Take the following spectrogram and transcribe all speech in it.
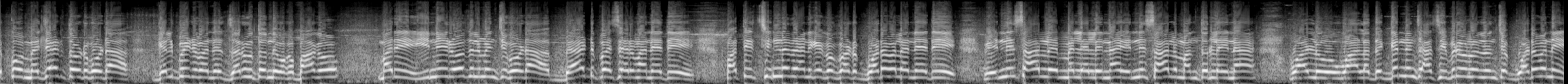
ఎక్కువ మెజార్టీతో కూడా గెలిపించడం అనేది జరుగుతుంది ఒక భాగం. మరి ఇన్ని రోజుల నుంచి కూడా బ్యాట్ ప్రచారం అనేది ప్రతి చిన్నదానికి ఒక గొడ- గొడవలు అనేది ఎన్నిసార్లు ఎమ్మెల్యేలైనా ఎన్నిసార్లు మంత్రులైనా వాళ్ళు వాళ్ళ దగ్గర నుంచి ఆ శిబిరంలో నుంచి గొడవని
